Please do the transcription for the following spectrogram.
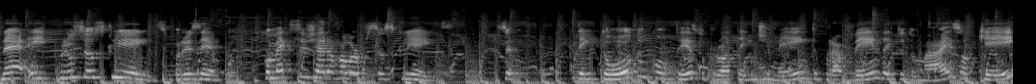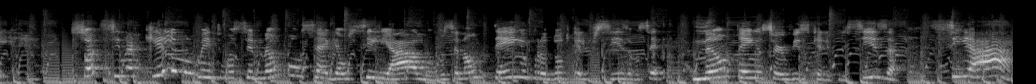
Né? E para os seus clientes, por exemplo, como é que você gera valor para os seus clientes? Você tem todo o contexto para o atendimento, para venda e tudo mais, ok? Só que se naquele momento você não consegue auxiliá-lo, você não tem o produto que ele precisa, você não tem o serviço que ele precisa, se há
